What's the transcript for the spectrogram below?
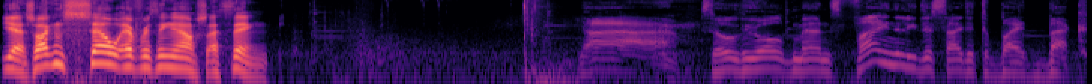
Yeah, so I can sell everything else, I think. Ah, So the old man's finally decided to buy it back.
